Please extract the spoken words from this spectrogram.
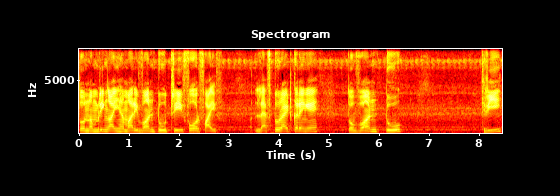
तो नंबरिंग आई है हमारी one two three four five left to right करेंगे तो one two three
